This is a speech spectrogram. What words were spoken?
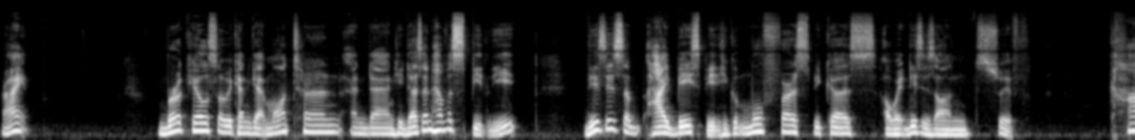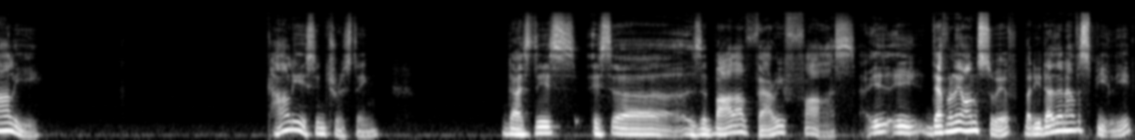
Right? Burkill so we can get more turn and then he doesn't have a speed lead. This is a high base speed. He could move first because... Oh wait, this is on Swift. Kali. Kali is interesting. Does this is uh Zibala very fast? It, it definitely on Swift, but he doesn't have a speed lead.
